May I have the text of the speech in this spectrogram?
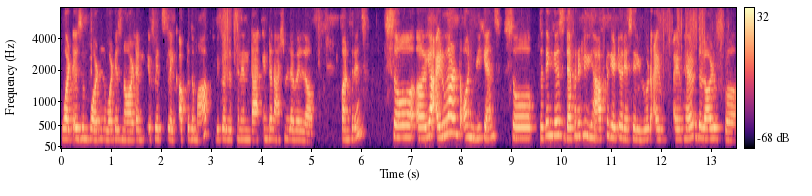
what is important, what is not, and if it's like up to the mark because it's an inter- international level uh, conference. So uh, yeah i do that on weekends. So the thing is definitely you have to get your essay reviewed. I've i've helped a lot of uh,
